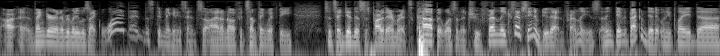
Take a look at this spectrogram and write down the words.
our, uh, Wenger and everybody was like, "What? This didn't make any sense." So I don't know if it's something with the, since they did this as part of the Emirates Cup, it wasn't a true friendly because I've seen him do that in friendlies. I think David Beckham did it when he played uh,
